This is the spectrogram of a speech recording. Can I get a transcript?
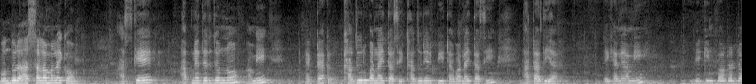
বন্ধুরা, আসসালাম আলাইকুম। আজকে আপনাদের জন্য আমি একটা খাজুর বানাইতাছি, খাজুরের পিঠা বানাইতাছি, আটা দিয়া। এখানে আমি বেকিং পাউডারটা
